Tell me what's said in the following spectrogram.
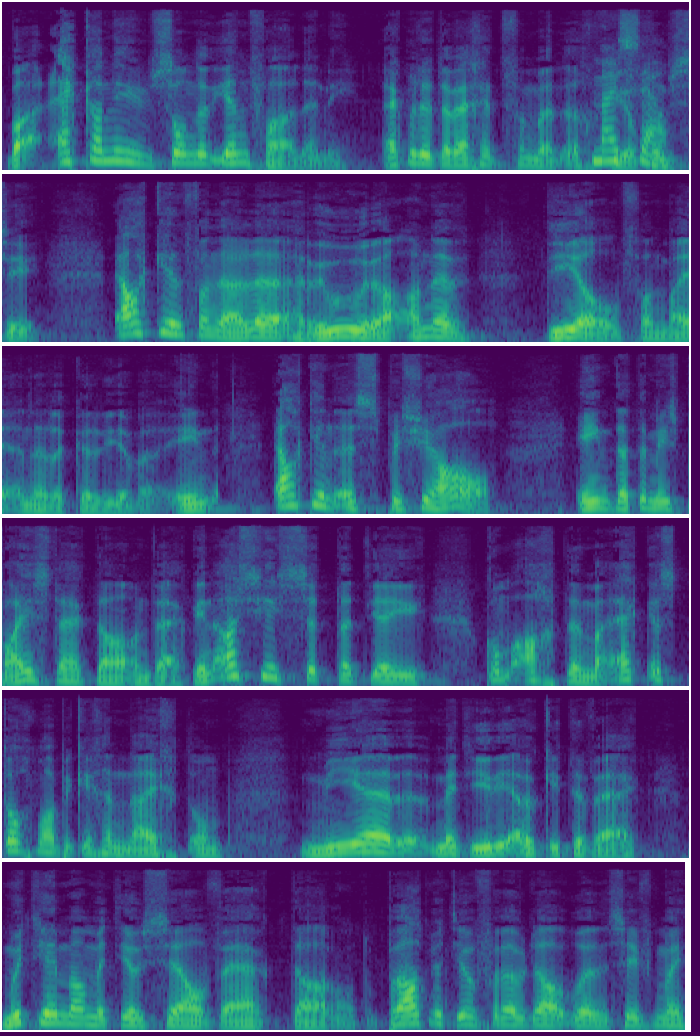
maar ek kan nie sonder een van hulle nie. Ek wil dit regtig vanmiddag vir jou kom sê. Elkeen van hulle roer 'n ander deel van my innerlike lewe en elkeen is spesiaal en dat 'n mens baie sterk daaraan werk. En as jy sit dat jy kom agter, maar ek is tog maar bietjie geneig om meer met hierdie ouetjie te werk. Moet jy maar met jouself werk daaroor. Praat met jou vrou daaroor en sê vir my,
